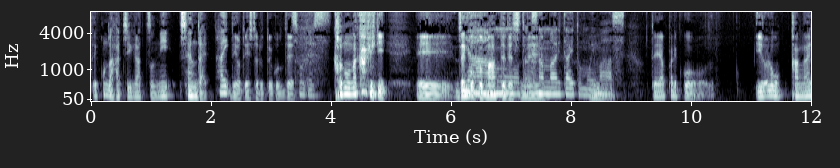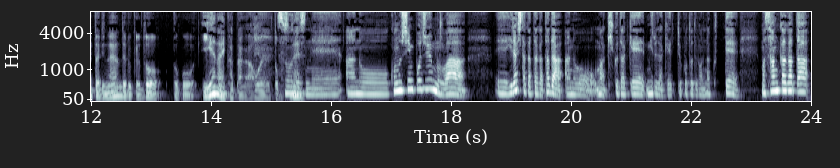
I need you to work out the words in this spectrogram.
で今度は8月に仙台はい。で予定しているということで、そうです。可能な限り、えー全国回ってですね。たくさん回りたいと思います、でやっぱりこういろいろ考えたり悩んでるけどこう言えない方がおられると思そうですねあのこのシンポジウムは、えーいらした方がただあの、まあ、聞くだけ見るだけっていうことではなくて、まあ、参加型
